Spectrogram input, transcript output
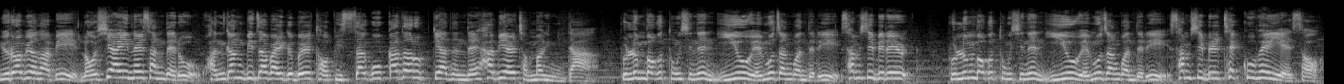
유럽연합이 러시아인을 상대로 관광비자 발급을 더 비싸고 까다롭게 하는데 합의할 전망입니다. 블룸버그 통신은 EU 외무장관들이 31일 블룸버그 통신은 EU 외무장관들이 30일 체코 회의에서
